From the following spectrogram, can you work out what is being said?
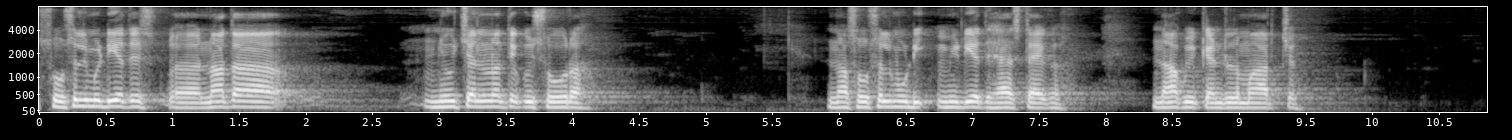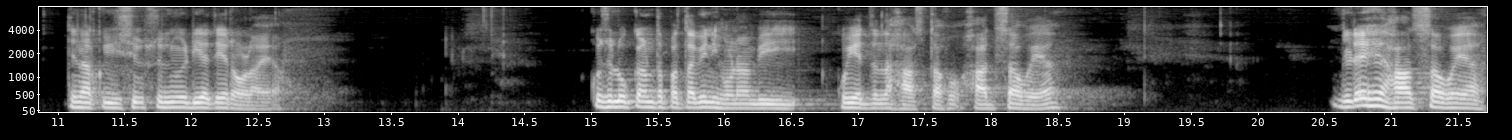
ਸੋਸ਼ਲ ਮੀਡੀਆ ਤੇ, ਨਾ ਤਾਂ ਨਿਊਜ਼ ਚੈਨਲਾਂ ਤੇ ਕੋਈ ਸ਼ੋਰ ਆ, ਨਾ ਸੋਸ਼ਲ ਮੀਡੀਆ ਤੇ ਹੈਸ਼ਟੈਗ ਨਾ ਕੋਈ ਕੈਂਡਲ ਮਾਰਚ ਤੇ ਨਾ ਕੋਈ ਸੋਸ਼ਲ ਮੀਡੀਆ ਤੇ ਰੌਲਾ ਆ। ਕੁਝ ਲੋਕਾਂ ਨੂੰ ਤਾਂ ਪਤਾ ਵੀ ਨਹੀਂ ਹੋਣਾ ਵੀ ਕੋਈ ਇਦਾਂ ਦਾ ਹਾਦਸਾ ਹੋ, ਹਾਦਸਾ ਹੋਇਆ? ਜਿਹੜਾ ਇਹ ਹਾਦਸਾ ਹੋਇਆ,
